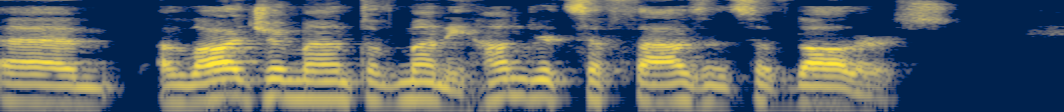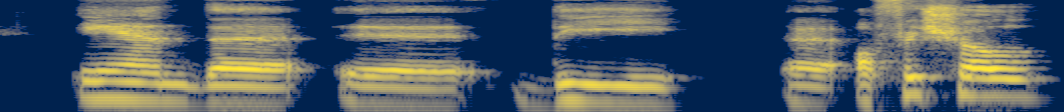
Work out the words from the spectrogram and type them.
um, a large amount of money, hundreds of thousands of dollars, and uh, the official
